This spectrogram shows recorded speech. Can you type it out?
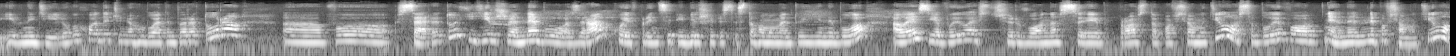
і в неділю виходить, у нього була температура. е, В середу її вже не було зранку, і в принципі більше з того моменту її не було, але з'явилась червона сип просто по всьому тілу, особливо ні, не, не по всьому тілу,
